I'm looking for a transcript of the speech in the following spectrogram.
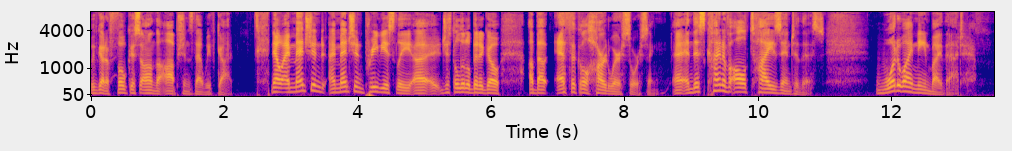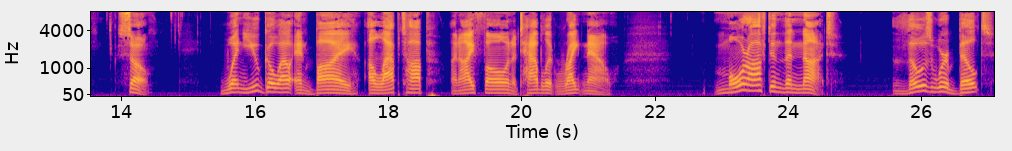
we've got to focus on the options that we've got. Now, I mentioned I mentioned previously, uh, just a little bit ago, about ethical hardware sourcing, and this kind of all ties into this. What do I mean by that? So, when you go out and buy a laptop, an iPhone, a tablet right now, more often than not, those were built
